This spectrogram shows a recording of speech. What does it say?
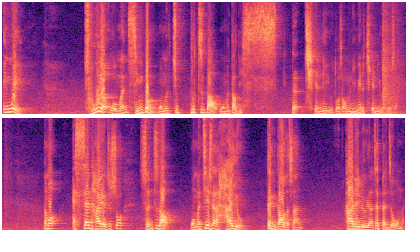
因为除了我们行动，我们就不知道我们到底的潜力有多少，我们里面的潜力有多少。那么，ascend higher 就是说，神知道我们接下来还有更高的山，哈利路亚在等着我们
